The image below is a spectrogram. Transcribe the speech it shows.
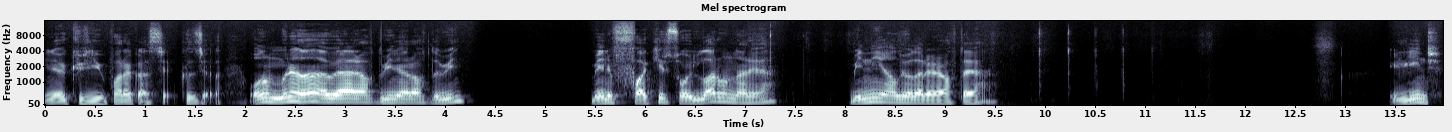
yine öküz gibi para kasacak, kızacaklar. Oğlum bu ne lan her hafta bin her hafta bin. Beni fakir soydular bunlar ya. Bin niye alıyorlar her hafta ya? İlginç.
